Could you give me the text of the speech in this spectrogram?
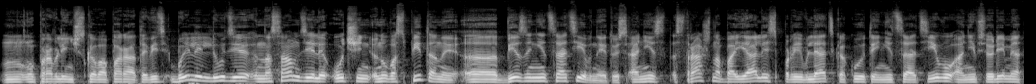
управленческого аппарата, ведь были люди на самом деле очень ну, воспитанные, э, безинициативные, то есть они страшно боялись проявлять какую-то инициативу, они все время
